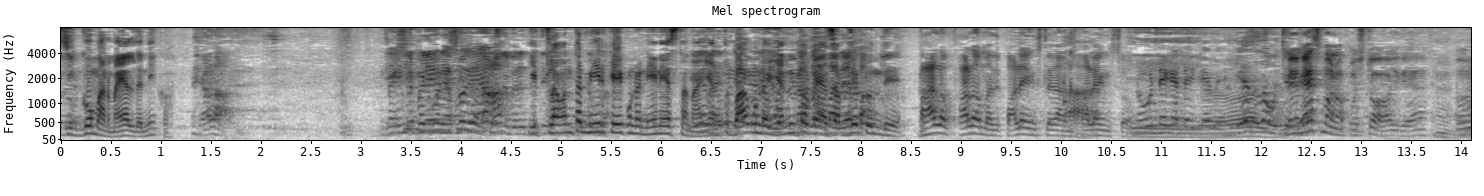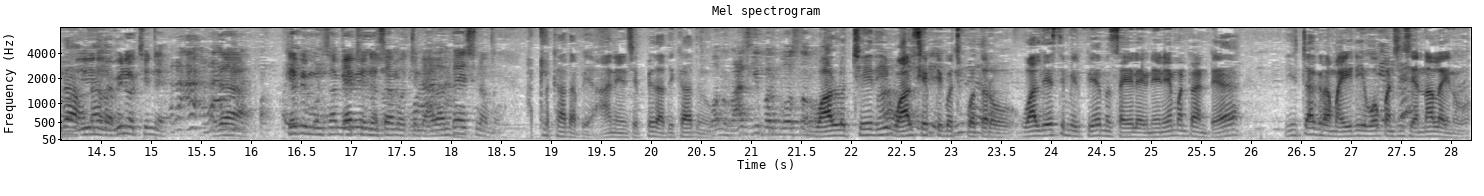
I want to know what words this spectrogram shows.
సిగ్గు మన మయల్దా నీకు? ఇట్లా అంతా మీరు కేయకుండా నేనేస్తానా ఎంత బాగుండే ఎంత సబ్జెక్ట్ ఉంది? ఫాలో ఫాలో మాది ఫాలోయింగ్స్ లేదా ఫాలోయింగ్స్ మేము ఫస్ట్ ఇది వీణ వచ్చిండే. అదే కేపీ మున్సామి కేపీ వచ్చిండే. మున్సామి వచ్చింది అదంతా వేసినాము. అట్లా కాదబ్బా నేను చెప్పేది అది కాదు. వాళ్ళు వచ్చేది వాళ్ళ సేఫ్టీకి వచ్చిపోతారు. వాళ్ళు చేస్తే మీరు ఫేమస్ అయ్యలేవు నేనేమంటా అంటే ఇన్స్టాగ్రామ్ ఐడి ఓపెన్ చేసి ఎన్నాళ్ళు నువ్వు?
